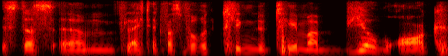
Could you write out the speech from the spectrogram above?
ist das ähm, vielleicht etwas verrückt klingende Thema Beerwalk,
